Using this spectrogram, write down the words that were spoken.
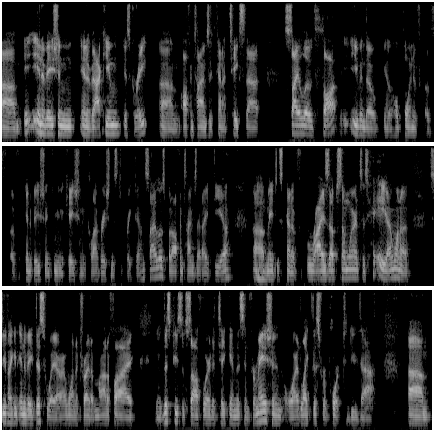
Um, innovation in a vacuum is great. Um, oftentimes, it kind of takes that siloed thought, even though you know the whole point of, of, of, innovation and communication and collaboration is to break down silos. But oftentimes, that idea uh, mm-hmm. may just kind of rise up somewhere and says, "Hey, I want to see if I can innovate this way, or I want to try to modify you know, this piece of software to take in this information, or I'd like this report to do that. Um,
